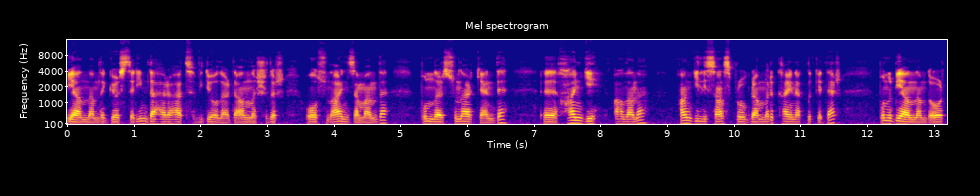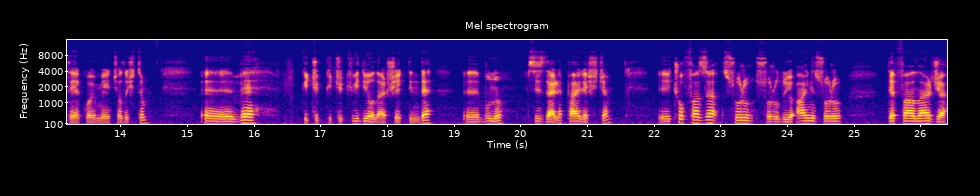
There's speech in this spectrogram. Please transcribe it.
bir anlamda göstereyim. Daha rahat videolarda anlaşılır olsun. Aynı zamanda bunları sunarken de e, hangi alana hangi lisans programları kaynaklık eder bunu bir anlamda ortaya koymaya çalıştım. E, ve küçük küçük videolar şeklinde e, bunu sizlerle paylaşacağım. E, çok fazla soru soruluyor. Aynı soru defalarca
